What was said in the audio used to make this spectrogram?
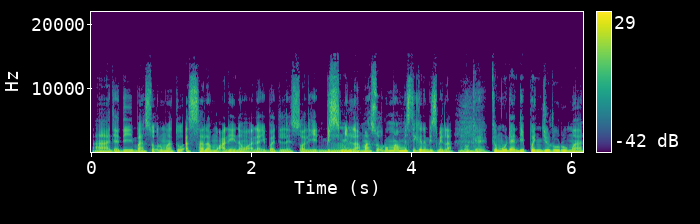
Ah, jadi masuk rumah tu Assalamualaikum wa ala ibadillah solihin. Bismillah. Hmm. Masuk rumah mesti kena bismillah. Okey. Kemudian di penjuru rumah,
